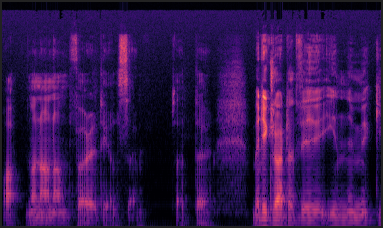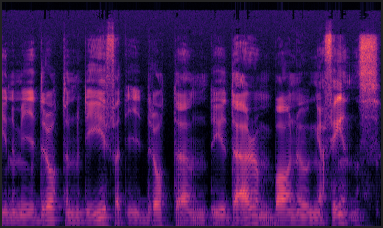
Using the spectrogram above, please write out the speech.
ja, någon annan företeelse. Så att, eh, men det är klart att vi är inne mycket inom idrotten och det är ju för att idrotten, det är ju där de barn och unga finns.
